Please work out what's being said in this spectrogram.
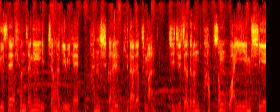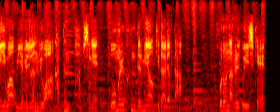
유세 현장에 입장하기 위해 한 시간을 기다렸지만 지지자들은 팝송 YMCA와 위어밀랑류와 같은 팝송에 몸을 흔들며 기다렸다. 코로나를 의식해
